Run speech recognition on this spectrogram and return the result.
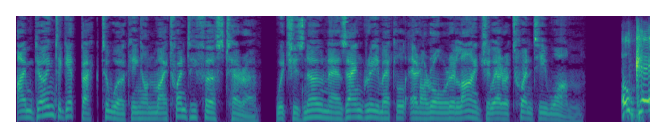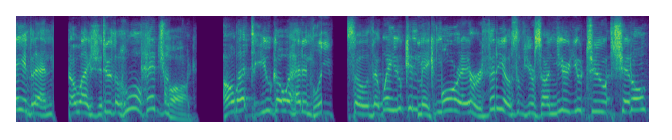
I'm going to get back to working on my 21st era, which is known as Angry Metal Era or Elijah Era 21. Okay then, Elijah do the whole hedgehog. I'll let you go ahead and leave, so that way you can make more error videos of yours on your YouTube channel.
